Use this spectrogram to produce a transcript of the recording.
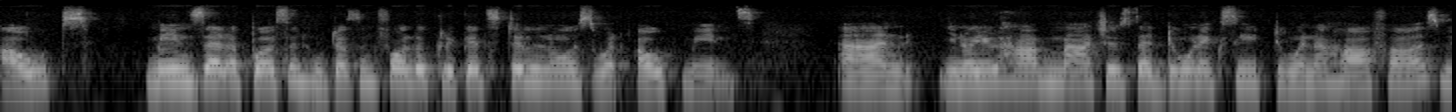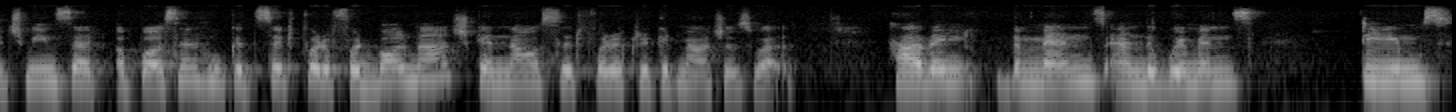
outs means that a person who doesn't follow cricket still knows what out means. And you know, you have matches that don't exceed two and a half hours, which means that a person who could sit for a football match can now sit for a cricket match as well. Having the men's and the women's teams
